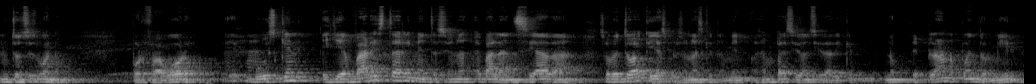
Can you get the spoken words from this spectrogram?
Entonces, bueno, por favor, eh, busquen llevar esta alimentación balanceada, sobre todo aquellas personas que también han padecido ansiedad y que no, de plano no pueden dormir.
